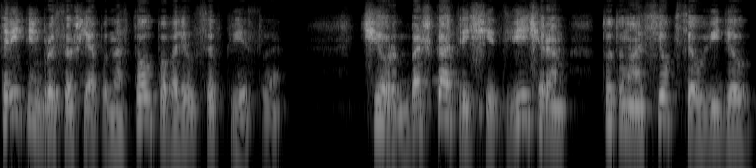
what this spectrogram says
Советник бросил шляпу на стол, повалился в кресло. «Черт, башка трещит. Вечером тут он осекся, увидел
